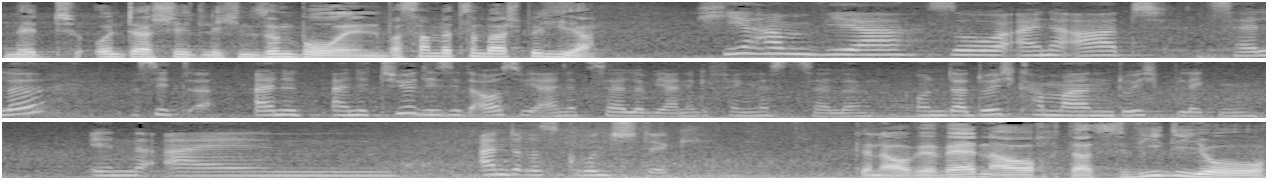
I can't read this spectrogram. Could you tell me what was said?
mit unterschiedlichen Symbolen. Was haben wir zum Beispiel hier? Hier haben wir so eine Art Zelle. Es sieht eine, eine Tür, die sieht aus wie eine Zelle, wie eine Gefängniszelle. Und dadurch kann man durchblicken in ein anderes Grundstück. Genau, wir werden auch das Video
